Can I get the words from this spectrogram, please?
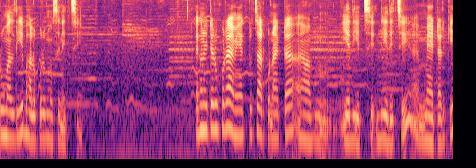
রুমাল দিয়ে ভালো করে মুছে নিচ্ছি। এখন এটার উপরে আমি একটু চারকোনা একটা ইয়ে দিয়েছি, দিয়ে দিচ্ছি, ম্যাট আর কি।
